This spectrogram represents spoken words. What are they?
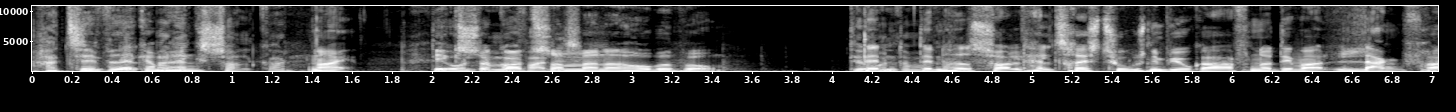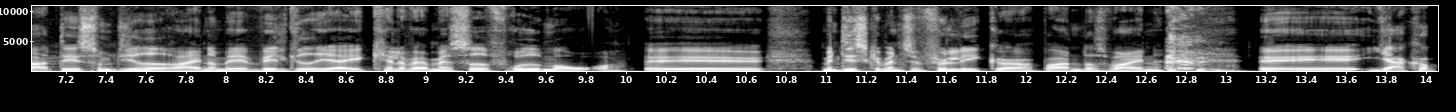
Har Tim ved ikke, om han- ikke solgt godt? Nej, Ikke undrer så mig godt, som faktisk. man havde håbet på. Det den, den havde solgt 50.000 i biografen, og det var langt fra det, som de havde regnet med, hvilket jeg ikke kan lade være med at sidde og fryde mig over. Øh, men det skal man selvfølgelig ikke gøre på andres vegne. øh, Jakob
